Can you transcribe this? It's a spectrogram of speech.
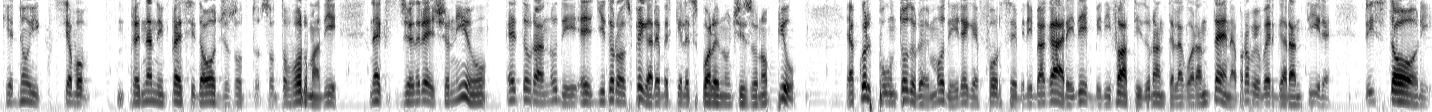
che noi stiamo prendendo in prestito oggi sotto, sotto forma di Next Generation EU e, di, e gli dovrò spiegare perché le scuole non ci sono più e a quel punto dovremmo dire che forse per ripagare i debiti fatti durante la quarantena, proprio per garantire ristori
